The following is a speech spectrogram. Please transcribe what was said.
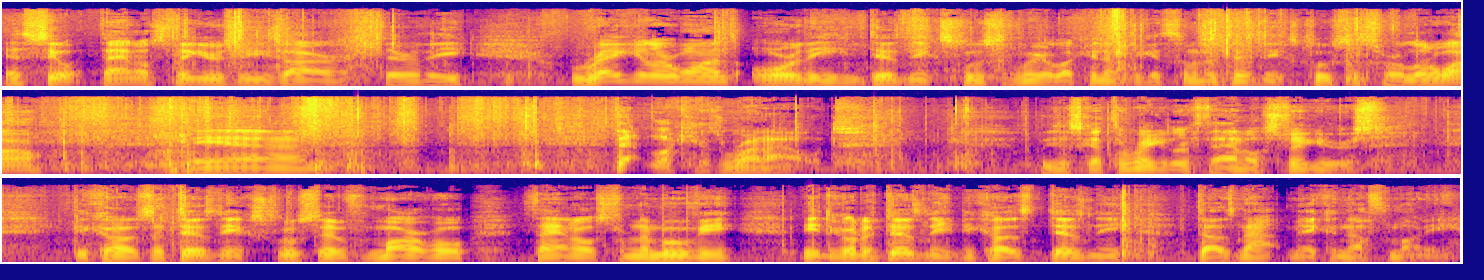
Let's see what Thanos figures these are. They're the regular ones or the Disney exclusive. We were lucky enough to get some of the Disney exclusives for a little while. And that luck has run out. We just got the regular Thanos figures because the Disney exclusive Marvel Thanos from the movie need to go to Disney because Disney does not make enough money.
